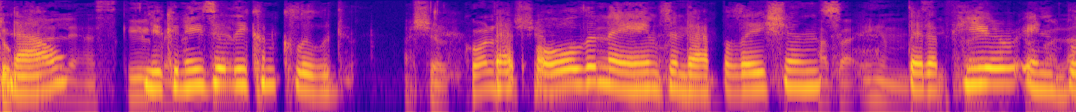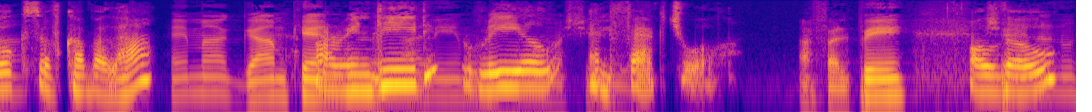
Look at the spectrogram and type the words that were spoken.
Now, you can easily conclude that all the names and appellations that appear in books of Kabbalah are indeed real and factual although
